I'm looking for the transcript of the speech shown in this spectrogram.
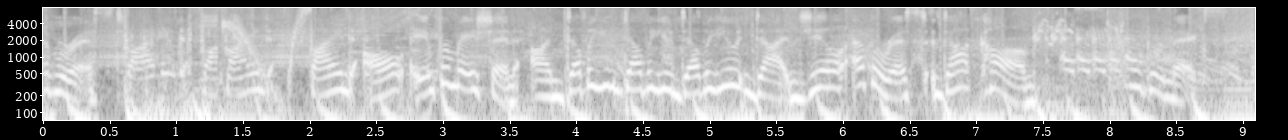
Everest. Find, find, find all information on www.gileverest.com. Evermix.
